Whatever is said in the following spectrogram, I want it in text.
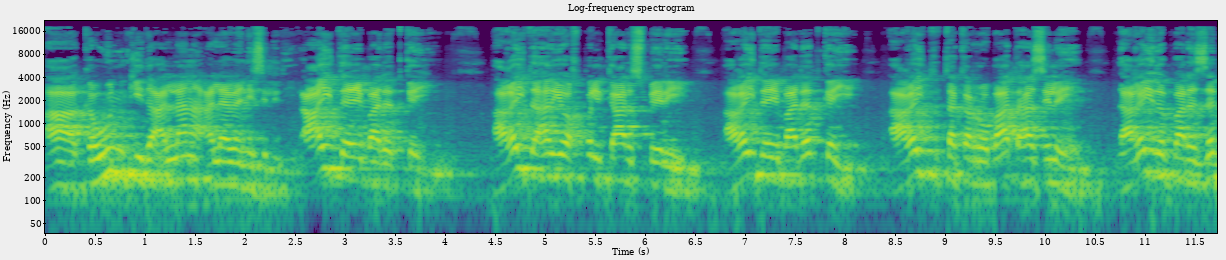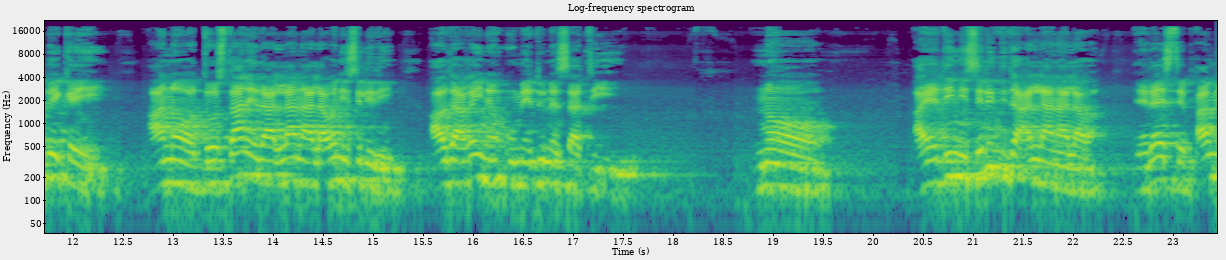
ا کون کی د الله نه علاوه نسل دي آی ته عبادت کوي هغه ته هر یو خپل کار سپيري هغه ته عبادت کوي هغه ته تقربات حاصلې دا غي د پر زبې کوي انو دوستان د الله نه علاوه نسل دي او دا غي نه امیدونه ساتي نو آیا دې نسلی دي د الله نه علاوه نه دا استفهام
